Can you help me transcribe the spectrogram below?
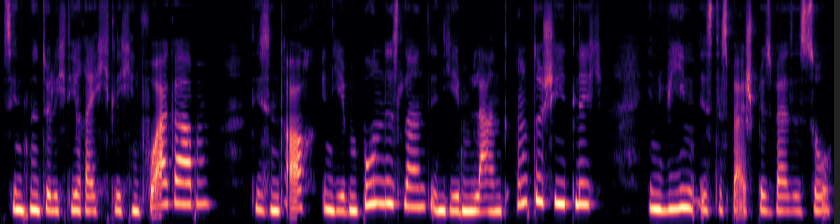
sind natürlich die rechtlichen Vorgaben. Die sind auch in jedem Bundesland, in jedem Land unterschiedlich in Wien ist es beispielsweise so,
